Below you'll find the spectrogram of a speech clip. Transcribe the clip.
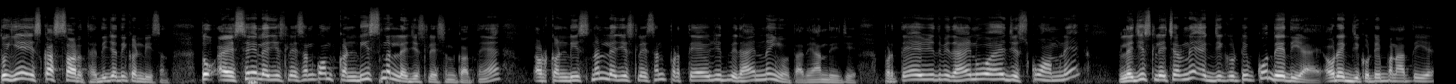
तो ये इसका शर्त है दीज दी कंडीशन तो ऐसे लेजिस्लेशन को हम कंडीशनल लेजिस्लेशन कहते हैं और कंडीशनल लेजिस्लेशन प्रत्यायोजित विधायन नहीं होता, ध्यान दीजिए। प्रत्यायोजित विधायन वो है जिसको हमने लेजिस्लेचर ने एग्जीक्यूटिव को दे दिया है और एग्जीक्यूटिव बनाती है।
